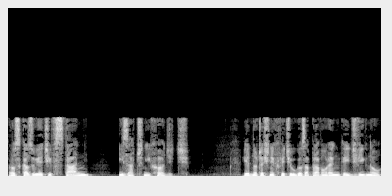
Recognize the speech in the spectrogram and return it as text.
rozkazuję ci wstań i zacznij chodzić. Jednocześnie chwycił go za prawą rękę i dźwignął.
